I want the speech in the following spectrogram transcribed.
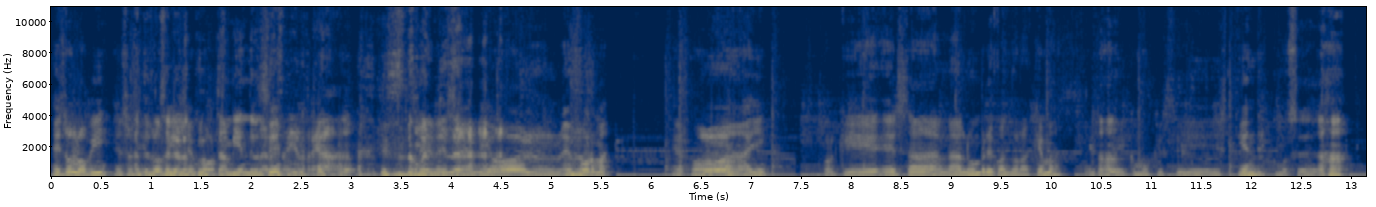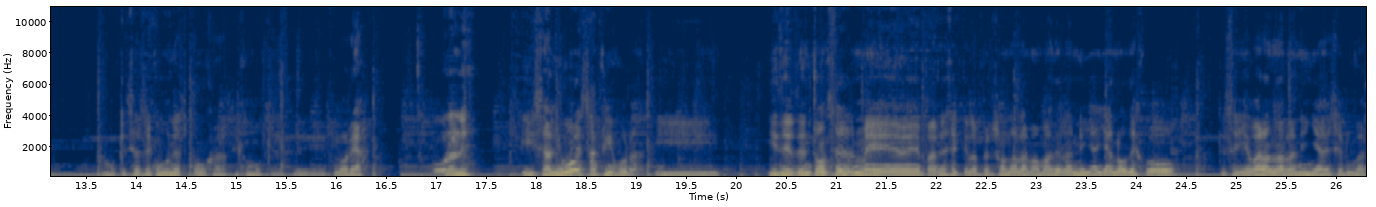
eso lo vi. Eso sí lo salió vi, la fue. también de una Sí. vez ahí enredada, ¿no? Dices, no se, se la- vio el- en forma. En forma Oh. ahí. Porque esa, la lumbre cuando la quemas, este, como que se extiende. ¿Cómo se...? Ajá. Como que se hace como una esponja, así como que se florea. Órale. Y salió esa figura y, y desde entonces me, parece que la persona, la mamá de la niña, ya no dejó que se llevaran a la niña a ese lugar.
